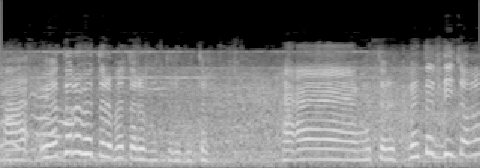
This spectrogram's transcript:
হ্যাঁ ভেতরে ভেতরে ভেতরে ভেতরে ভেতরে। হ্যাঁ ভেতরে ভেতর দিয়ে চলো।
